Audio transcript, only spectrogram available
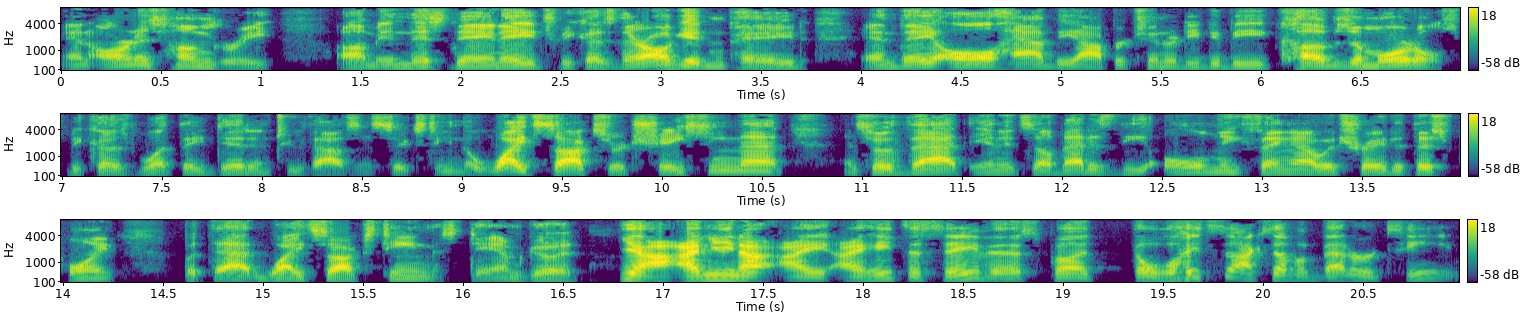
and aren't as hungry um, in this day and age because they're all getting paid and they all have the opportunity to be Cubs immortals because what they did in 2016. The White Sox are chasing that. And so that in itself, that is the only thing I would trade at this point. But that White Sox team is damn good. Yeah, I mean, I, I hate to say this, but the White Sox have a better team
